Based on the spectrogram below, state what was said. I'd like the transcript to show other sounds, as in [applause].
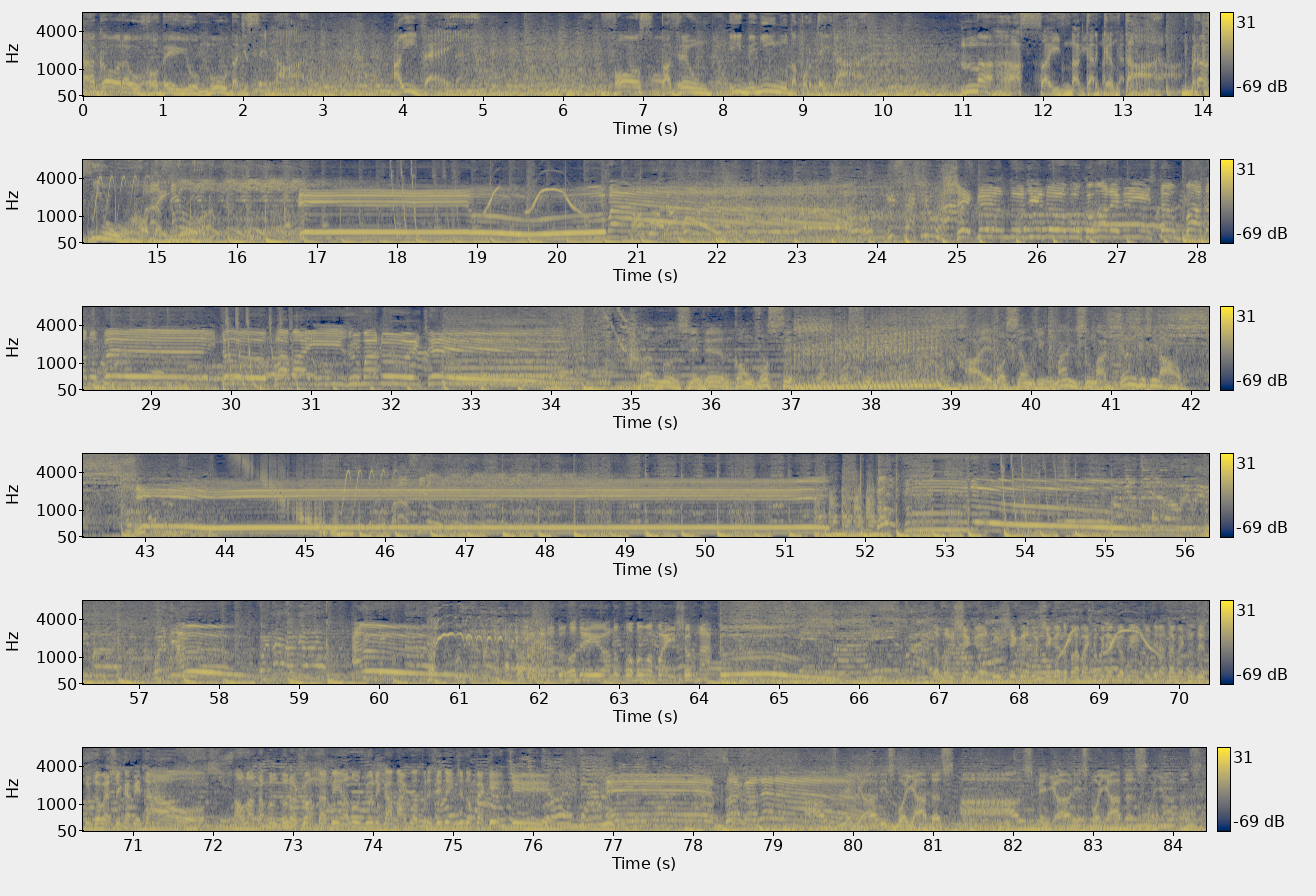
Agora o rodeio muda de cena. Aí vem. Voz padrão e menino da porteira. Na raça e na garganta. Brasil Rodeio. Chegando de novo com alegria estampada no peito noite. Vamos viver com você, com você. A emoção de mais uma grande final. Galera do alô povão apaixonado. Estamos chegando, chegando, chegando para mais de um milhão de ouvintes, diretamente dos estúdios da Oeste Capital. Ao lado da produtora JB, alô Johnny Camargo, o presidente do Pé Quente. É pra galera. As melhores boiadas, as melhores boiadas, boiadas.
